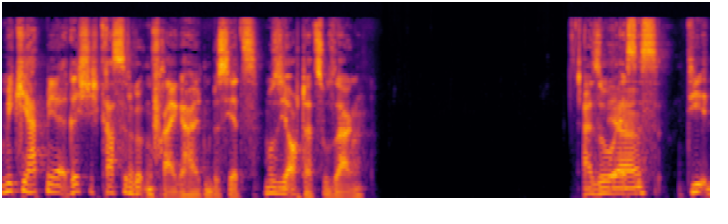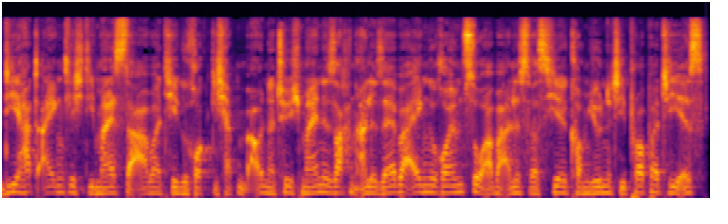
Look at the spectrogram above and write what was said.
Miki hat mir richtig krass den Rücken freigehalten bis jetzt, muss ich auch dazu sagen. Also ja. es ist die, die hat eigentlich die meiste Arbeit hier gerockt. Ich habe natürlich meine Sachen alle selber eingeräumt, so, aber alles, was hier Community Property ist,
